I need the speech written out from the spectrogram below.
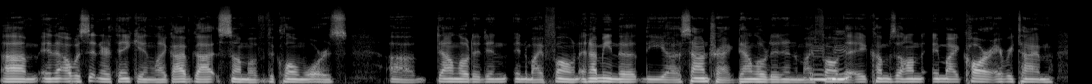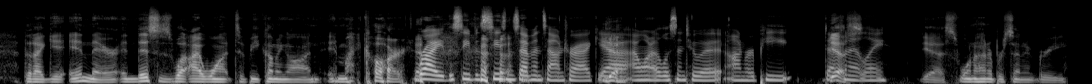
Um, and I was sitting there thinking, like, I've got some of the Clone Wars uh, downloaded in into my phone, and I mean the the uh, soundtrack downloaded into my phone. Mhm. That it comes on in my car every time that I get in there, and this is what I want to be coming on in my car. right, the season season seven soundtrack. Yeah, Yeah. I want to listen to it on repeat. Definitely. Yes, one hundred percent agree.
